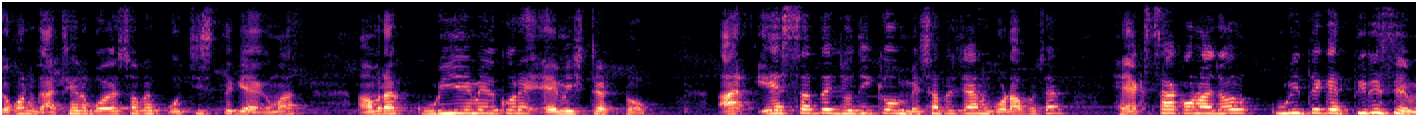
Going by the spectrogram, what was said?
যখন গাছের বয়স হবে পঁচিশ থেকে এক মাস, আমরা কুড়ি এম করে অ্যামিস্টার টপ। আর এর সাথে যদি কেউ মেশাতে চান গোড়া পচার হ্যাক্সাকোনা জল কুড়ি থেকে তিরিশ এম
